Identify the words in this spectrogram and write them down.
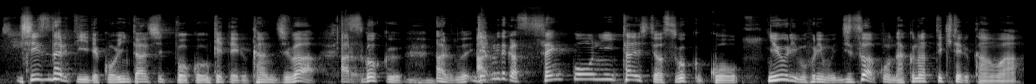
シーズナリティでこう、インターンシップをこう受けている感じは、すごくあるので、逆にだから選考に対してはすごくこう、有利も不利も実はこう、なくなってきてる感は、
